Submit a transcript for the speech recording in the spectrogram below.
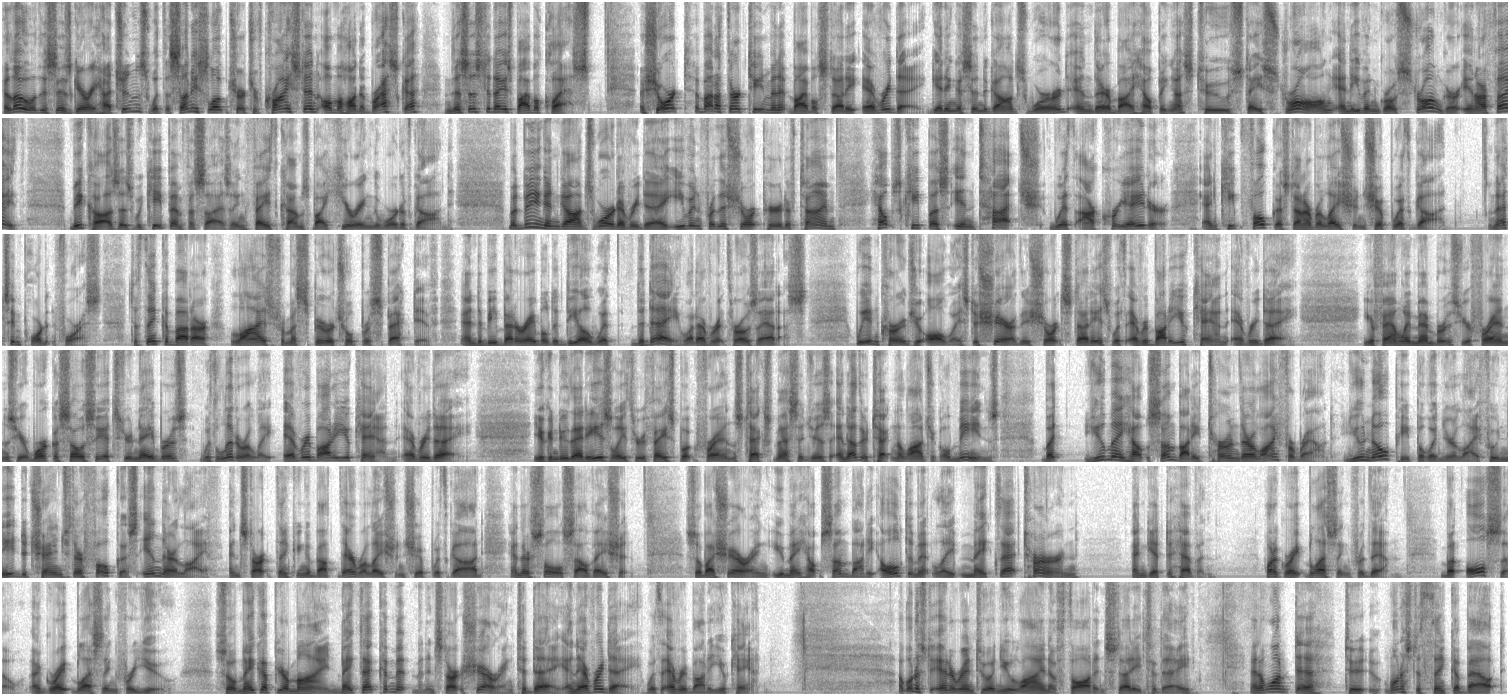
Hello, this is Gary Hutchins with the Sunny Slope Church of Christ in Omaha, Nebraska, and this is today's Bible class. A short, about a 13 minute Bible study every day, getting us into God's Word and thereby helping us to stay strong and even grow stronger in our faith. Because, as we keep emphasizing, faith comes by hearing the Word of God. But being in God's Word every day, even for this short period of time, helps keep us in touch with our Creator and keep focused on our relationship with God. And that's important for us to think about our lives from a spiritual perspective and to be better able to deal with the day, whatever it throws at us. We encourage you always to share these short studies with everybody you can every day. Your family members, your friends, your work associates, your neighbors, with literally everybody you can every day. You can do that easily through Facebook friends, text messages, and other technological means, but you may help somebody turn their life around. You know people in your life who need to change their focus in their life and start thinking about their relationship with God and their soul's salvation. So by sharing, you may help somebody ultimately make that turn and get to heaven. What a great blessing for them, but also a great blessing for you. So make up your mind, make that commitment, and start sharing today and every day with everybody you can. I want us to enter into a new line of thought and study today, and I want to, to want us to think about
